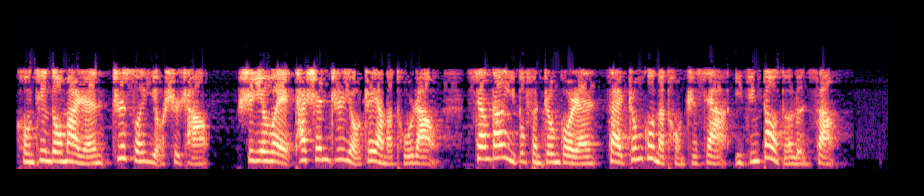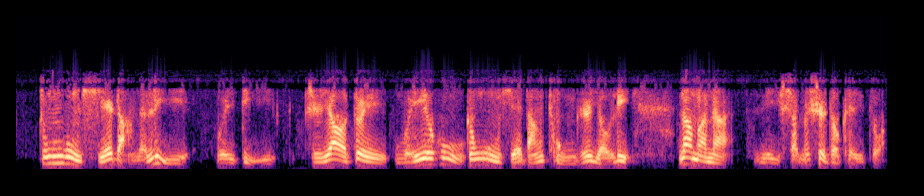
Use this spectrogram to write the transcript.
孔庆东骂人之所以有市场，是因为他深知有这样的土壤，相当一部分中国人在中共的统治下已经道德沦丧。中共邪党的利益为第一，只要对维护中共邪党统治有利。那么呢，你什么事都可以做，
